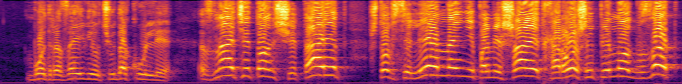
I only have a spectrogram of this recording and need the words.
– бодро заявил Чудакулли. «Значит, он считает, что Вселенной не помешает хороший пинок в зад?»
